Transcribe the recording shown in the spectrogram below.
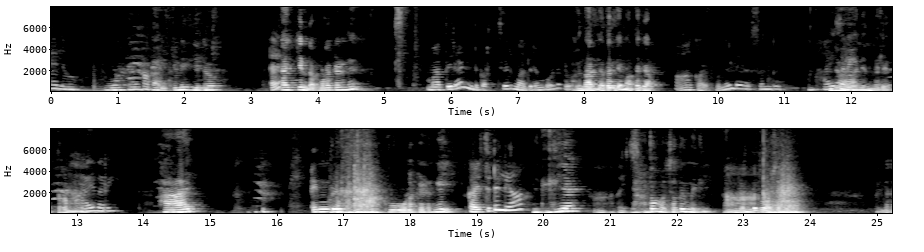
ഹലോ കഴിക്കണില്ലല്ലോ? കഴിക്കണ്ട പൂളക്കിഴങ്ങ്? മധുരം ഉണ്ട് കുറച്ചൊരു മധുരം പോലെ അത് നല്ലതല്ലേ മധുര? ആ കുഴപ്പമൊന്നുമില്ല രസമുണ്ട്. ഞാൻ ഇന്നലെ എത്ര ഹായ് പറ ഹായ് എന്ത്? പൂളക്കിഴങ്ങേ. കഴിച്ചിട്ടില്ല? ഇല്ലേ? ഞാൻ ദോശ തിന്നില്ലേ? ദോശ. പിന്നെ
